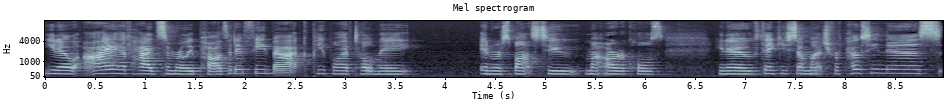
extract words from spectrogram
you know, I have had some really positive feedback. People have told me in response to my articles, you know, thank you so much for posting this.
